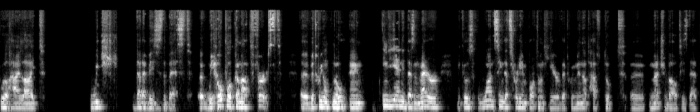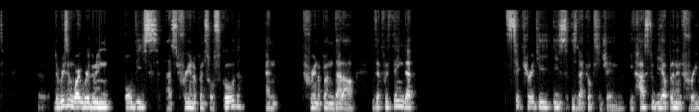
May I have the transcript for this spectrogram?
will highlight which database is the best. Uh, we hope will come out first uh, but we don't know and in the end it doesn't matter because one thing that's really important here that we may not have talked uh, much about is that uh, the reason why we're doing all this as free and open source code and free and open data that we think that security is is like oxygen it has to be open and free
